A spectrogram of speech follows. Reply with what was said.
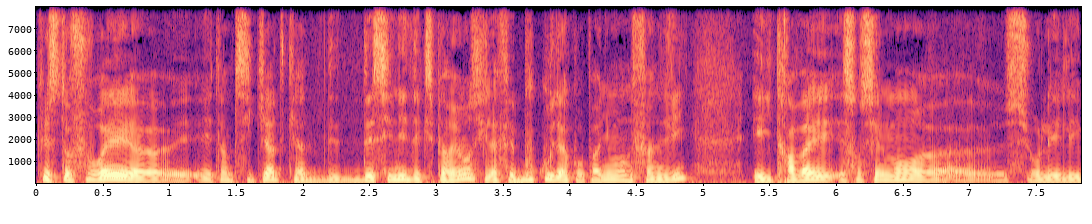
Christophe Fauré euh, est un psychiatre qui a des décennies d'expérience, il a fait beaucoup d'accompagnement de fin de vie et il travaille essentiellement euh, sur les,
